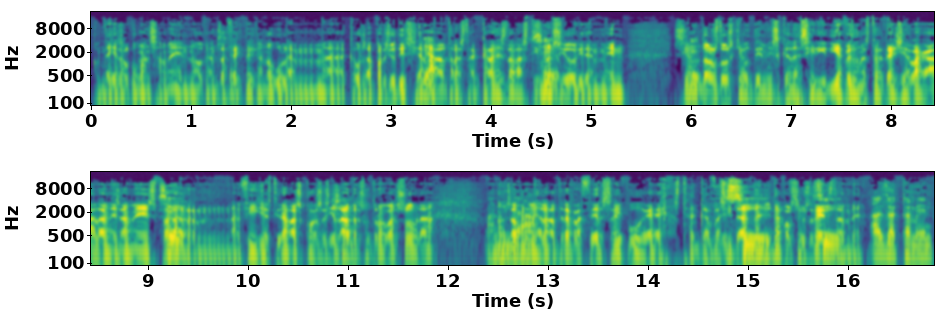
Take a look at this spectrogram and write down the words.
com deies al començament, no? que ens afecta i que no volem eh, causar perjudici a Ja. l'altre. Encara des de l'estimació, Sí. evidentment, si hi ha Sí. un dels dos que ja ho té més que decidit i ha fet una estratègia legal, a més a més, Sí. per, en fi, gestionar les coses i Sí. l'altre s'ho troba a sobre, Bueno, doncs el ja- primer de l'altre refer-se i poder estar en capacitat de lluitar pels seus drets, sí, també. exactament.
